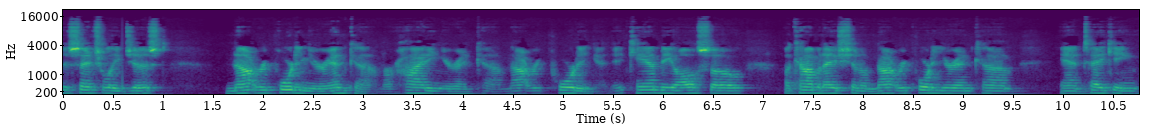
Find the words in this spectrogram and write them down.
essentially just not reporting your income or hiding your income, not reporting it. It can be also a combination of not reporting your income and taking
